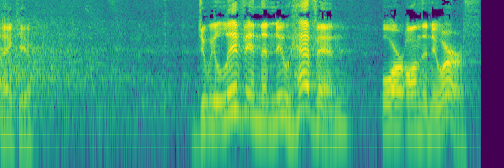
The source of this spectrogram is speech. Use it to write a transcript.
Thank you. Do we live in the new heaven or on the new earth?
